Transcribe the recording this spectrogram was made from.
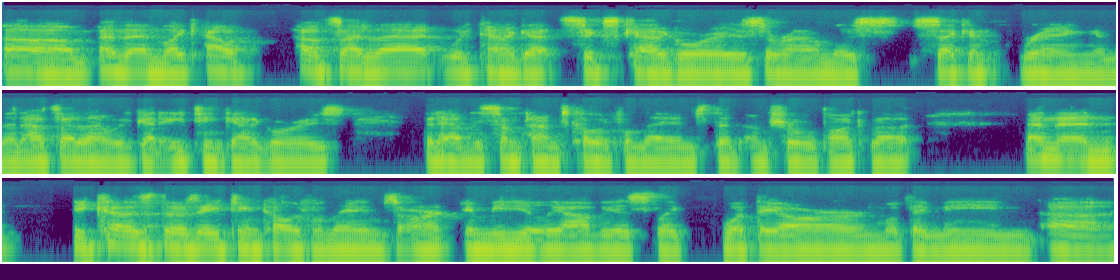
Um, and then like out outside of that, we've kind of got six categories around this second ring. And then outside of that, we've got 18 categories that have the sometimes colorful names that I'm sure we'll talk about. And then because those 18 colorful names aren't immediately obvious, like what they are and what they mean, uh,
